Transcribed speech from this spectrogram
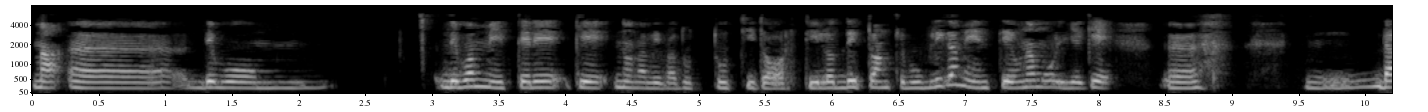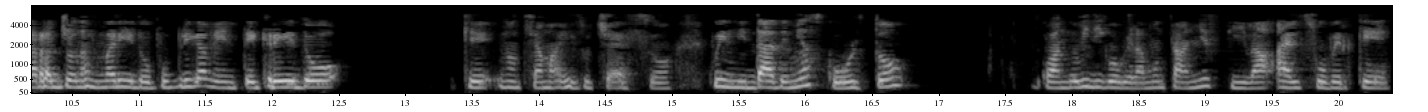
ma eh, devo, devo, ammettere che non aveva tu, tutti i torti. L'ho detto anche pubblicamente, una moglie che eh, dà ragione al marito pubblicamente, credo che non sia mai successo. Quindi datemi ascolto quando vi dico che la montagna estiva ha il suo perché.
